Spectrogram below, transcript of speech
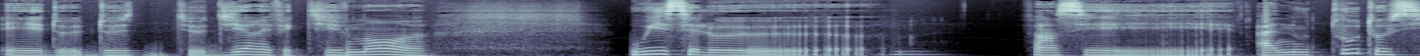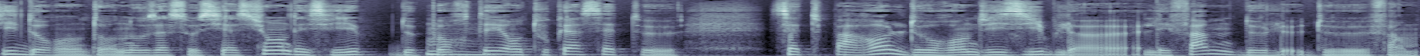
et de, de, de dire effectivement, euh, oui, c'est le, enfin c'est à nous toutes aussi dans, dans nos associations d'essayer de porter mmh. en tout cas cette cette parole, de rendre visible euh, les femmes, de, de, enfin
